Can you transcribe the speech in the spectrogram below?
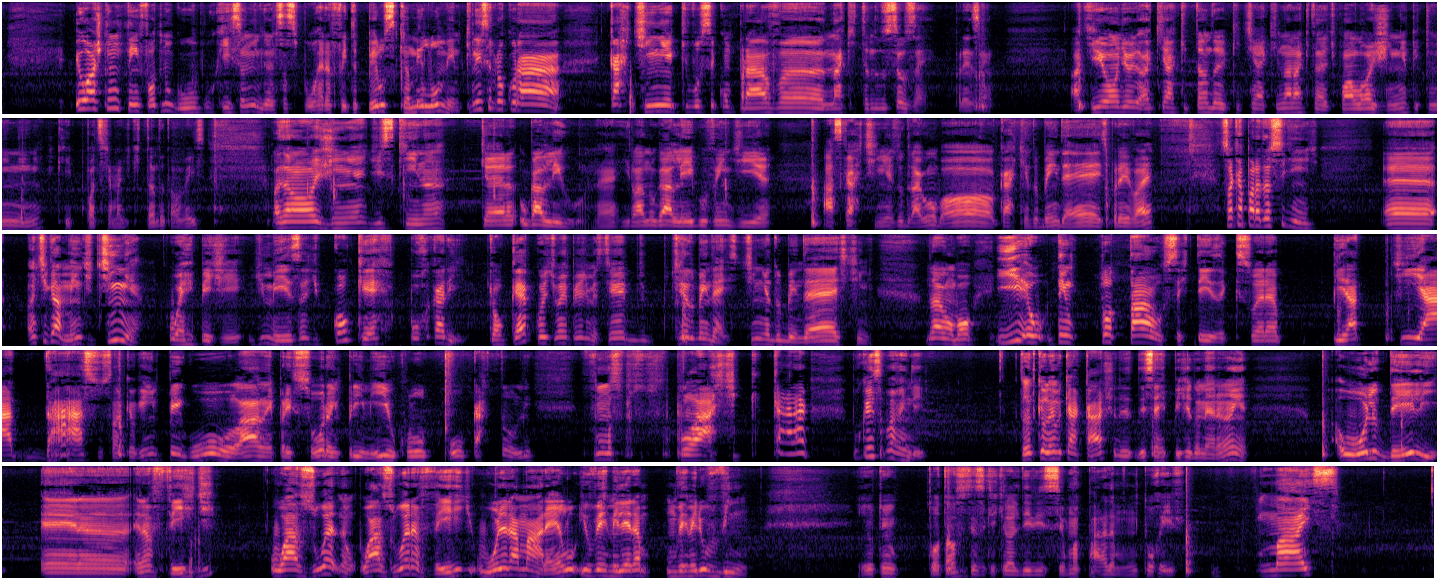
Eu acho que não tem foto no Google, porque se eu não me engano, essas porra era feita pelos camelô mesmo. Que nem você procurar cartinha que você comprava na quitanda do seu Zé, por exemplo. Aqui onde aqui a quitanda que tinha aqui não era quitanda, tipo uma lojinha pequenininha, que pode se chamar de quitanda talvez. Mas era uma lojinha de esquina que era o Galego, né? E lá no Galego vendia as cartinhas do Dragon Ball, cartinha do Ben 10, por aí vai. Só que a parada é o seguinte: é, antigamente tinha o RPG de mesa de qualquer porcaria. Qualquer coisa tinha um RPG de mesa. Tinha, tinha do Ben 10, tinha do Ben 10, tinha Dragon Ball. E eu tenho total certeza que isso era pirateadaço, sabe? Que alguém pegou lá na impressora, imprimiu, colocou cartolina, umas plástico. Caraca, por que isso é pra vender? Tanto que eu lembro que a caixa desse RPG do Homem-Aranha o olho dele era, era verde. O azul era, não, o azul era verde, o olho era amarelo e o vermelho era um vermelho vinho. Eu tenho total certeza que aquilo ali deve ser uma parada muito horrível. Mas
